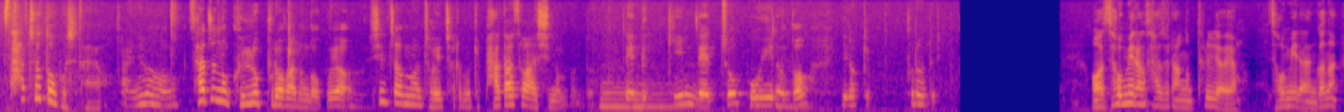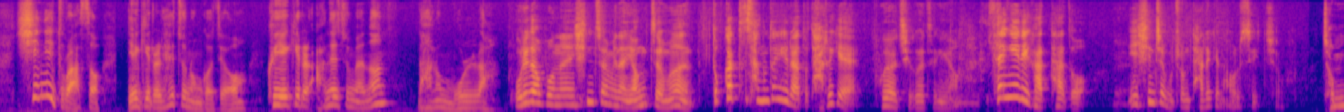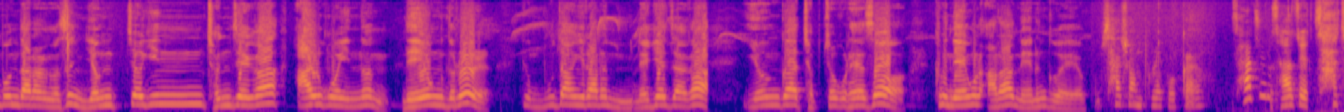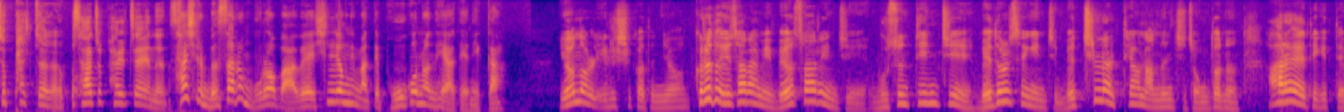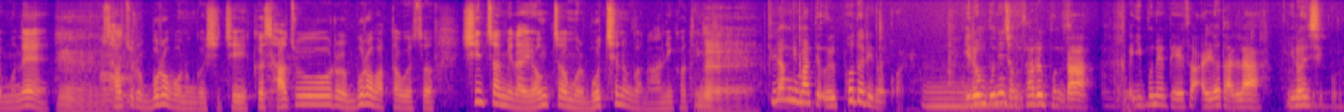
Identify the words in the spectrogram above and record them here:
사주도 보시나요? 아니요. 사주는 글로 풀어가는 거고요. 신점은 저희처럼 이렇게 받아서 하시는 분들. 내 느낌, 내 쪽 보이는 거 이렇게 풀어드립니다. 어, 점이랑 사주랑은 틀려요. 점이라는 거는 신이 들어와서 얘기를 해주는 거죠. 그 얘기를 안 해주면은 나는 몰라. 우리가 보는 신점이나 영점은 똑같은 상등이라도 다르게 보여지거든요. 생일이 같아도 이 신점은 좀 다르게 나올 수 있죠. 점 본다라는 것은 영적인 존재가 알고 있는 내용들을 그 무당이라는 매개자가 영과 접촉을 해서 그 내용을 알아내는 거예요. 그럼 사주 한번 불러볼까요? 사주 사주에 사주 팔자라고 사주 팔자에는 사실은 몇 살은 물어봐. 왜 신령님한테 보고는 해야 되니까. 연월 일시거든요. 그래도 이 사람이 몇 살인지, 무슨 띠인지, 몇 월생인지, 며칠 날 태어났는지 정도는 알아야 되기 때문에 음, 사주를 물어보는 것이지 그 사주를 물어봤다고 해서 신점이나 영점을 못 치는 건 아니거든요. 네. 신령님한테 읊어드리는 거예요. 이런 분이 점사를 본다. 이분에 대해서 알려달라. 이런 식으로.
